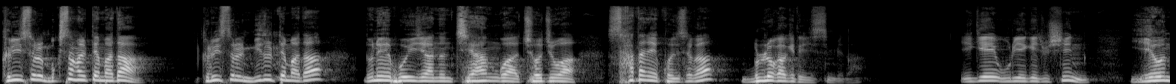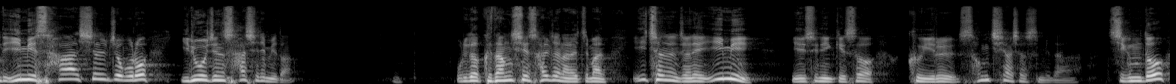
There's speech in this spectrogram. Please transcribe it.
그리스도를 묵상할 때마다 그리스도를 믿을 때마다 눈에 보이지 않는 재앙과 저주와 사단의 권세가 물러가게 되어 있습니다. 이게 우리에게 주신 예언 이미 사실적으로 이루어진 사실입니다. 우리가 그 당시에 살진 않았지만 2000년 전에 이미 예수님께서 그 일을 성취하셨습니다. 지금도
